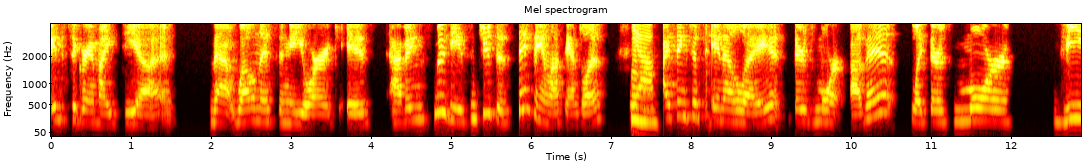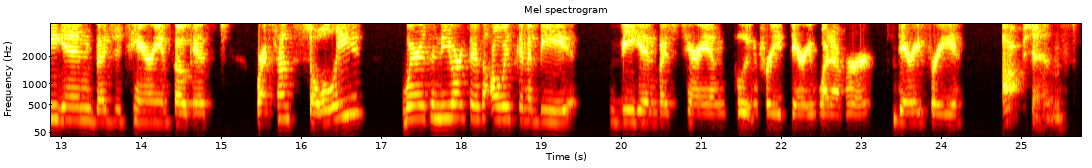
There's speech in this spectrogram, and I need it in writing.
Instagram idea that wellness in New York is having smoothies and juices. Same thing in Los Angeles. Yeah. Mm-hmm. I think just in LA, there's more of it. Like there's more vegan, vegetarian focused restaurants solely. Whereas in New York, there's always going to be vegan, vegetarian, gluten free, dairy, whatever, dairy free options,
